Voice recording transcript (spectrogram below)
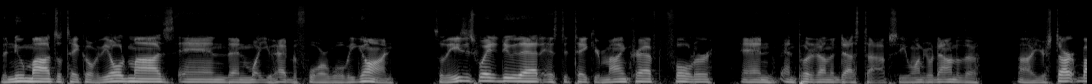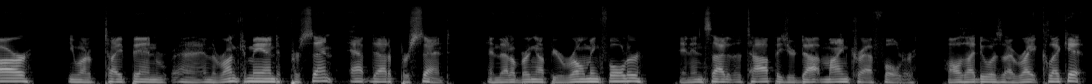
the new mods will take over the old mods, and then what you had before will be gone. So the easiest way to do that is to take your Minecraft folder and and put it on the desktop. So you want to go down to the uh, your start bar, you want to type in uh, in the run command percent app data percent, and that'll bring up your roaming folder. And inside at the top is your .minecraft folder. All I do is I right click it,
